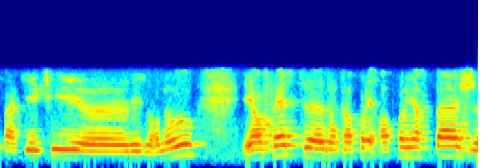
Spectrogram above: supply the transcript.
enfin, qui écrit euh, les journaux. Et en fait, euh, donc en, pre- en première page,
